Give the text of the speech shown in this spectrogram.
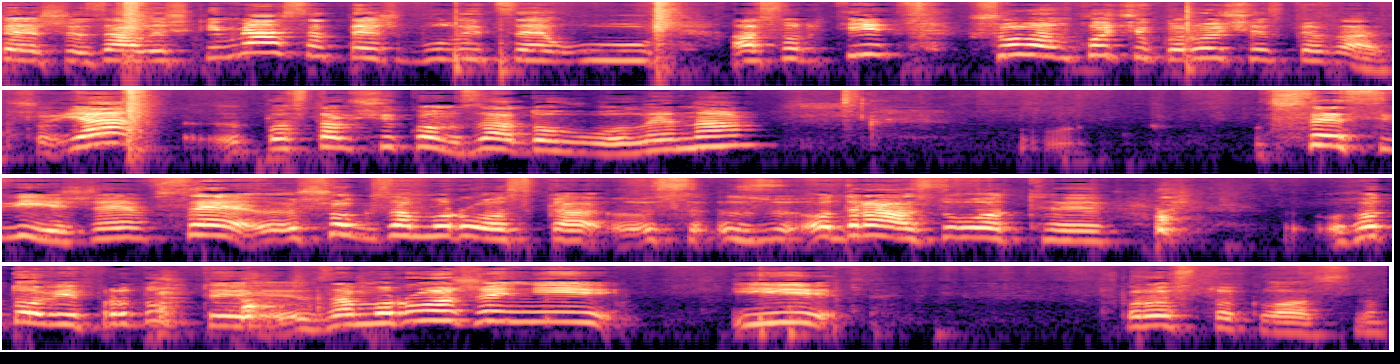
теж залишки м'яса теж були це у асорті. Що вам хочу коротше сказати, що я поставщиком задоволена. Все свіже, все шок заморозка з- одразу от е, готові продукти заморожені і просто класно.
